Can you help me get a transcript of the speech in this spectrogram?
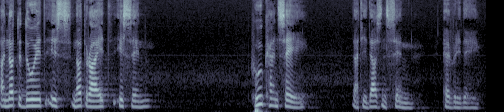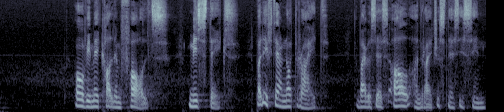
and not to do it is not right, is sin. Who can say that he doesn't sin every day? Oh, we may call them faults, mistakes. But if they are not right, the Bible says all unrighteousness is sin.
